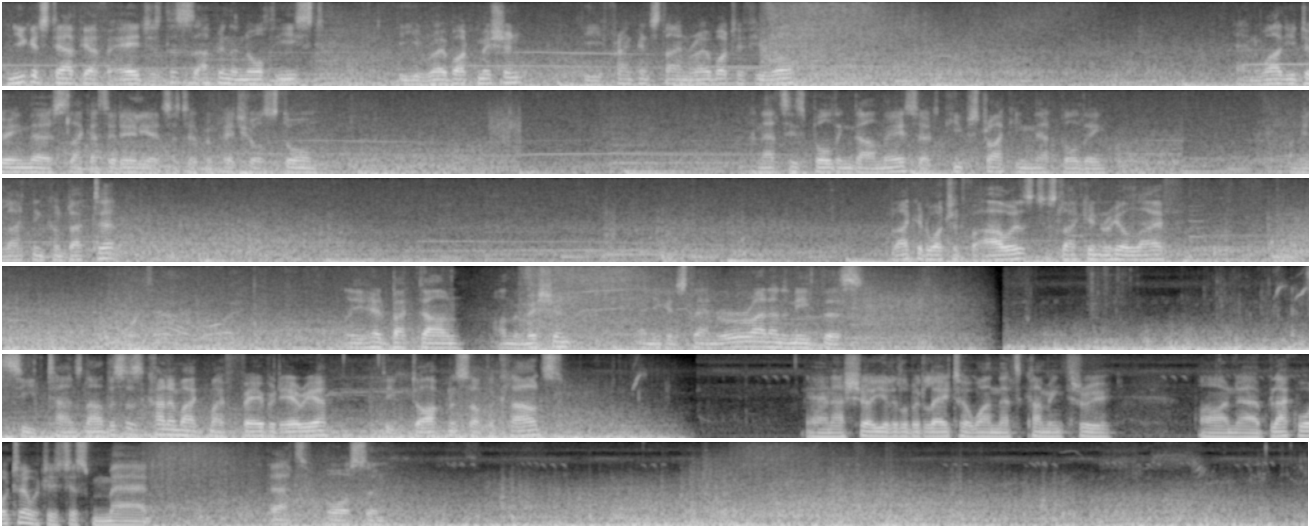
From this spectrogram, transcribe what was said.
And you could stay up here for ages. This is up in the northeast, the robot mission the Frankenstein robot, if you will. And while you're doing this, like I said earlier, it's just a perpetual storm. And that's his building down there, so it keeps striking that building on the lightning conductor. But I could watch it for hours, just like in real life. More time, boy. Now you head back down on the mission and you can stand right underneath this and see tons. Now this is kind of like my favorite area, the darkness of the clouds. And I'll show you a little bit later one that's coming through on uh, Blackwater, which is just mad. That's awesome.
